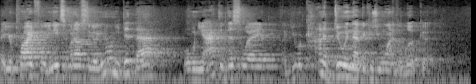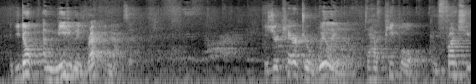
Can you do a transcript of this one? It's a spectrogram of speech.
that you're prideful. You need someone else to go, you know, when you did that, or when you acted this way, like you were kind of doing that because you wanted to look good. You don't immediately recognize it. Is your character willing to have people confront you?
